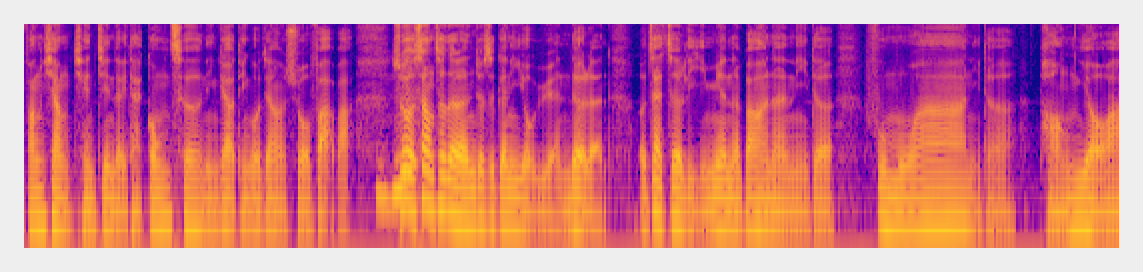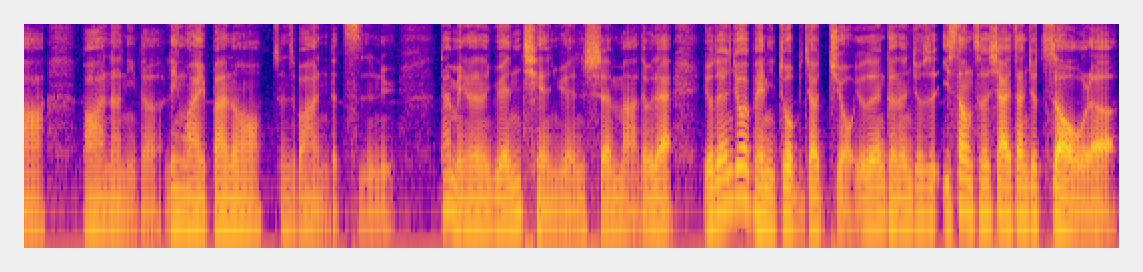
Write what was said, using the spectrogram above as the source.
方向前进的一台公车，你应该有听过这样的说法吧？所有上车的人就是跟你有缘的人，而在这里面呢，包含了你的父母啊、你的朋友啊，包含了你的另外一半哦，甚至包含你的子女。但每个人缘浅缘深嘛，对不对？有的人就会陪你坐比较久，有的人可能就是一上车下一站就走了，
